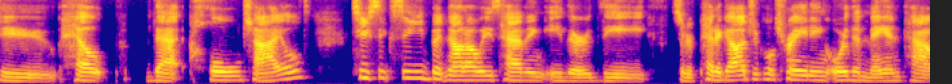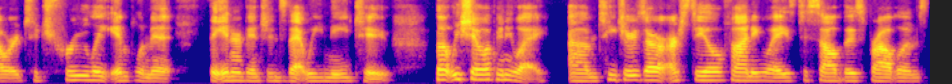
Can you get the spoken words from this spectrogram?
to help that whole child to succeed, but not always having either the sort of pedagogical training or the manpower to truly implement the interventions that we need to. But we show up anyway. Um, teachers are, are still finding ways to solve those problems,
